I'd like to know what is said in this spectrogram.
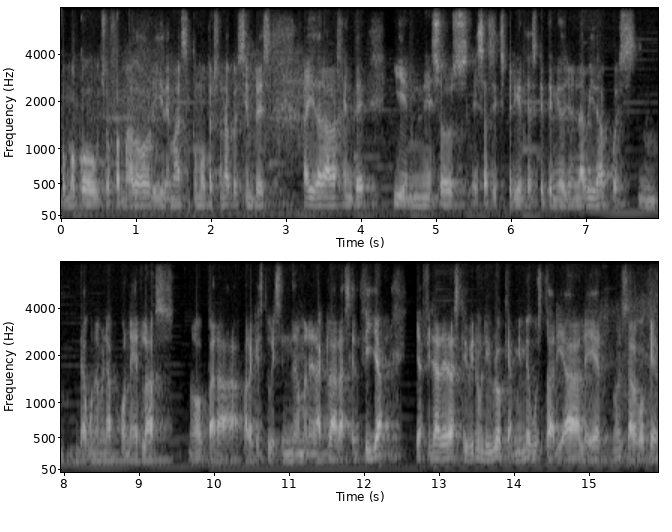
como coach o formador y demás y como persona pues siempre es ayudar a la gente y en esos, esas experiencias que he tenido yo en la vida pues mm, de alguna manera ponerlas ¿no? para, para, que estuviesen de una manera clara, sencilla y al final era escribir un libro que a mí me gustaría leer. ¿no? Es algo que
